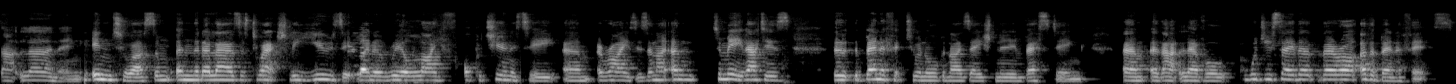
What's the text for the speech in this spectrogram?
that learning into us and, and that allows us to actually use it when a real life opportunity um, arises. And I, and to me that is the, the benefit to an organization in investing um, at that level. Would you say that there are other benefits?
